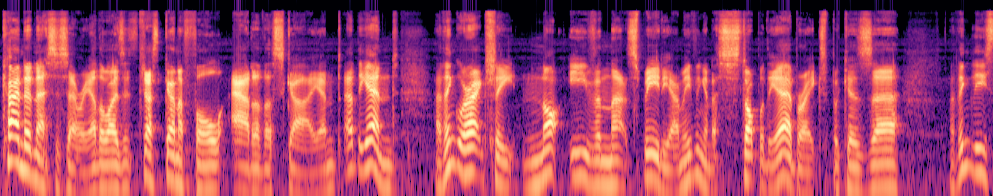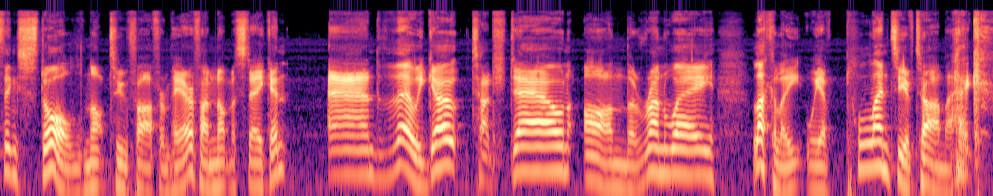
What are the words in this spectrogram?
kind of necessary, otherwise it's just gonna fall out of the sky. And at the end, I think we're actually not even that speedy. I'm even gonna stop with the air brakes because uh, I think these things stall not too far from here, if I'm not mistaken. And there we go, touchdown on the runway. Luckily, we have plenty of tarmac.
